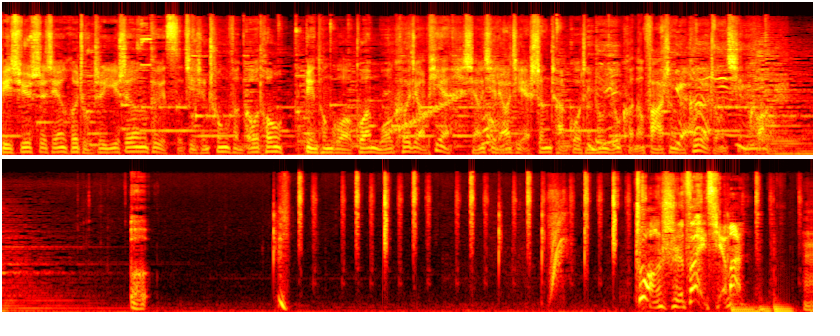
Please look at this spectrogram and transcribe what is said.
必须事先和主治医生对此进行充分沟通，并通过观摩科教片详细了解生产过程中有可能发生的各种情况。壮士再且慢。嗯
